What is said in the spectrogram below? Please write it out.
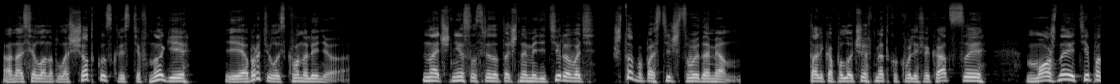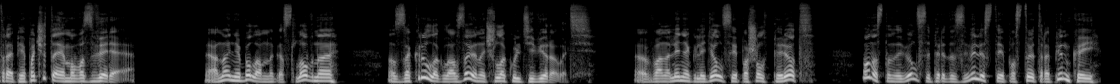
Она села на площадку, скрестив ноги, и обратилась к Ван Линю. «Начни сосредоточенно медитировать, чтобы постичь свой домен. Только получив метку квалификации, можно идти по тропе почитаемого зверя». Она не была многословна, закрыла глаза и начала культивировать. Ван Линь огляделся и пошёл вперёд. Он остановился перед извилистой пустой тропинкой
